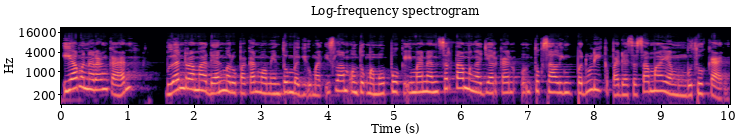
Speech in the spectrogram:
Ia menerangkan, Bulan Ramadan merupakan momentum bagi umat Islam untuk memupuk keimanan serta mengajarkan untuk saling peduli kepada sesama yang membutuhkan.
